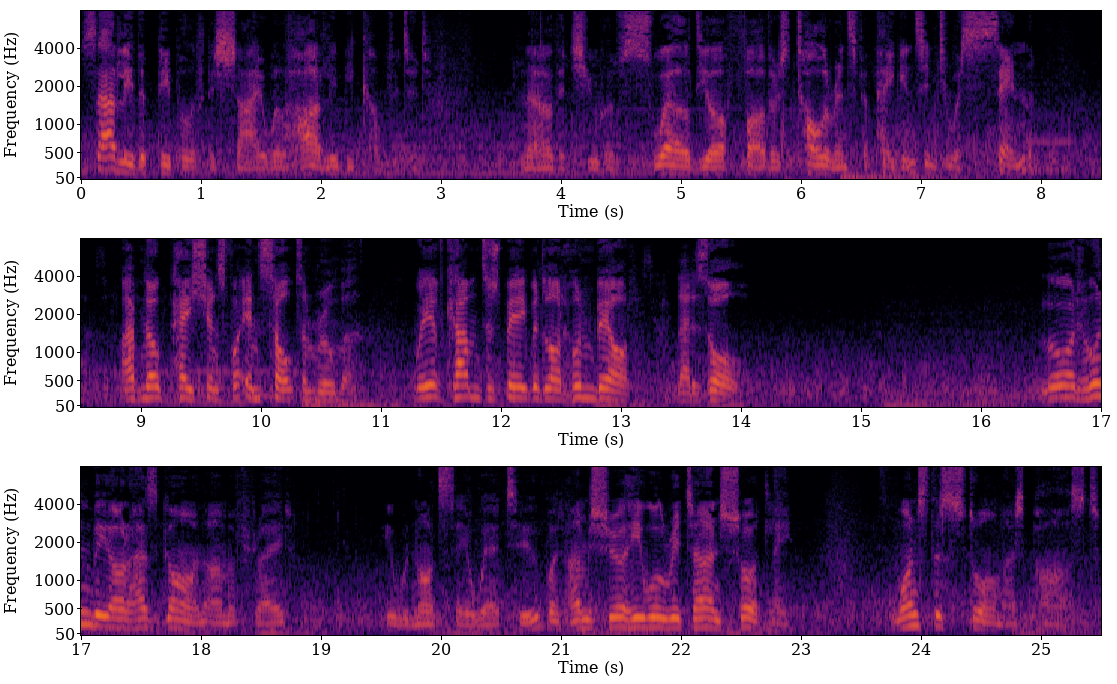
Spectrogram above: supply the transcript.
Sadly, the people of the Shire will hardly be comforted. Now that you have swelled your father's tolerance for pagans into a sin, I've no patience for insult and rumor. We have come to speak with Lord Hunbeor, that is all. Lord Hunbior has gone, I'm afraid. He would not say where to, but I'm sure he will return shortly. Once the storm has passed.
